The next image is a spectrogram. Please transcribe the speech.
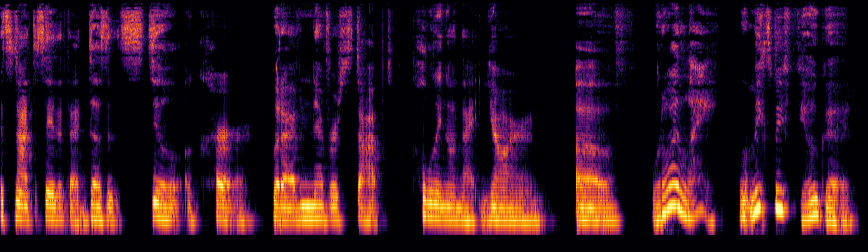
it's not to say that that doesn't still occur, but I've never stopped pulling on that yarn of what do I like? What makes me feel good?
